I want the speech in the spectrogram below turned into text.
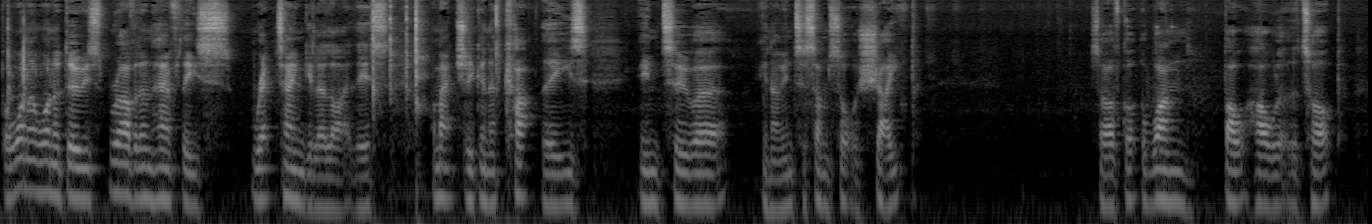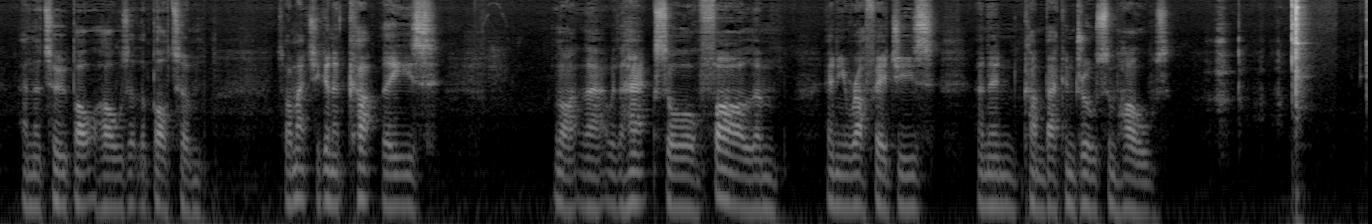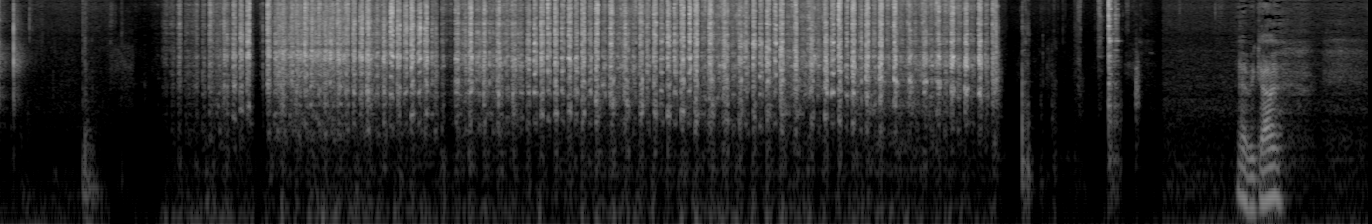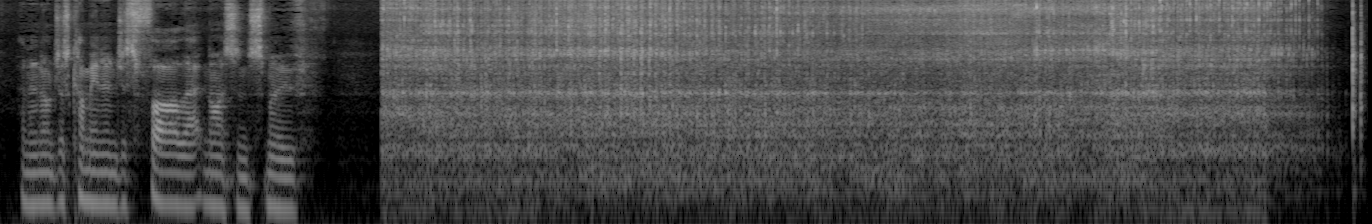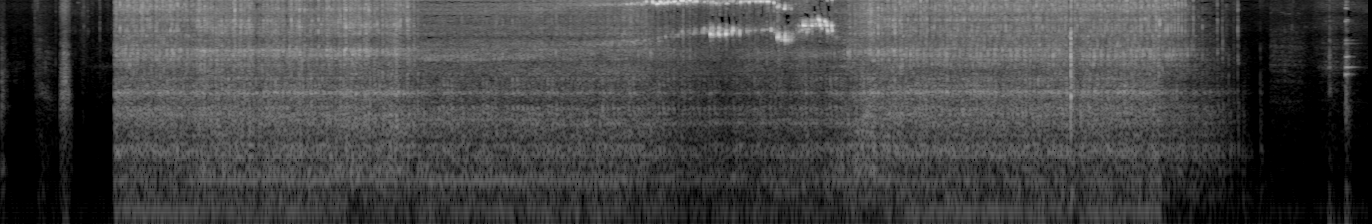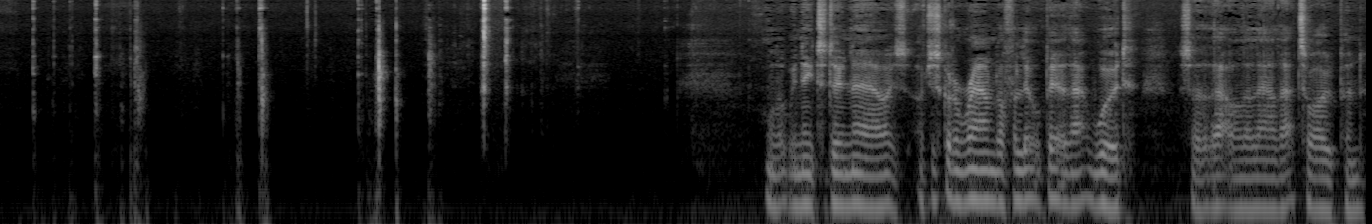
But what I want to do is rather than have these rectangular like this I'm actually going to cut these into uh, you know into some sort of shape. So I've got the one bolt hole at the top and the two bolt holes at the bottom. So I'm actually going to cut these like that with a hacksaw file them any rough edges and then come back and drill some holes. There we go. And then I'll just come in and just file that nice and smooth. What we need to do now is I've just got to round off a little bit of that wood so that that will allow that to open.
